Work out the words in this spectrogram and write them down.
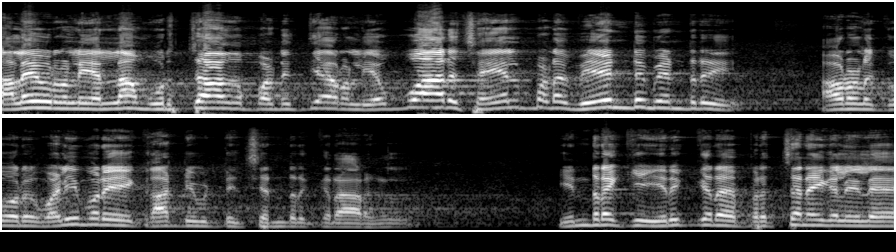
தலைவர்களை எல்லாம் உற்சாகப்படுத்தி அவர்கள் எவ்வாறு செயல்பட வேண்டும் என்று அவர்களுக்கு ஒரு வழிமுறையை காட்டிவிட்டு சென்றிருக்கிறார்கள். இன்றைக்கு இருக்கிற பிரச்சனைகளிலே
